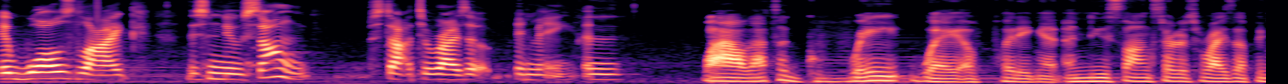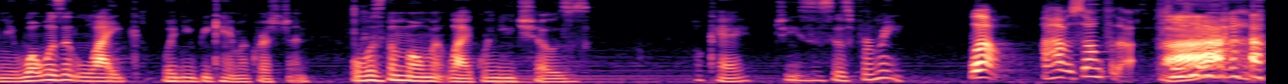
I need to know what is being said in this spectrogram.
it was like this new song started to rise up in me. And Wow, that's a great way of putting it. A new song started to rise up in you. What was it like when you became a Christian? What was the moment like when you chose, okay, Jesus is for me? well, I have a song for that.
